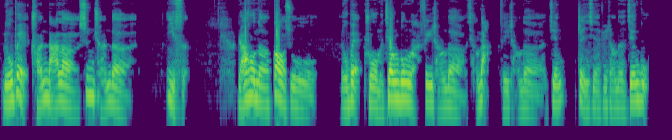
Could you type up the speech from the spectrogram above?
刘备传达了孙权的意思，然后呢告诉刘备说：“我们江东啊非常的强大，非常的坚阵线非常的坚固。”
